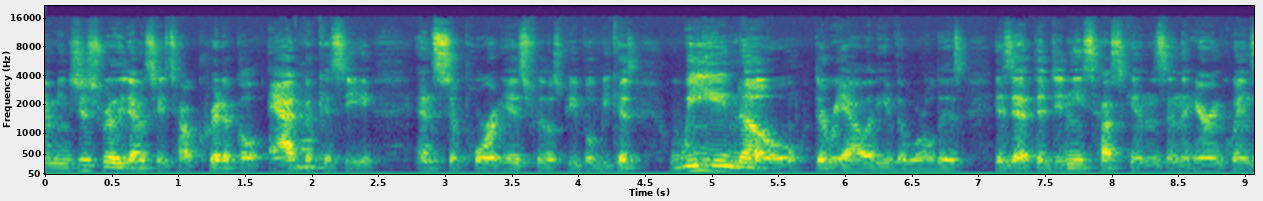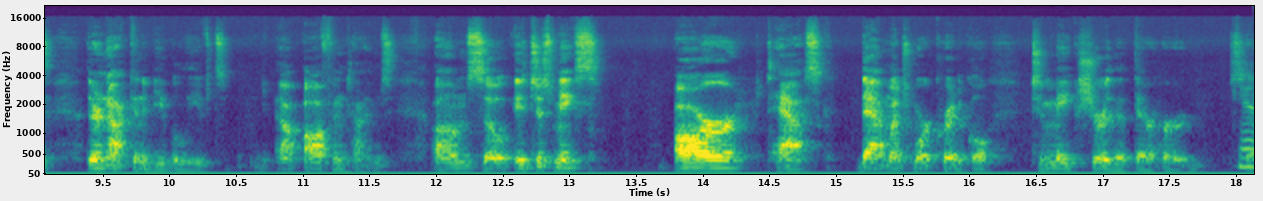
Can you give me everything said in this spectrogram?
I mean, it just really demonstrates how critical advocacy and support is for those people because we know the reality of the world is is that the Denise Huskins and the Aaron Quinns they're not going to be believed uh, oftentimes. Um, so it just makes our task that much more critical to make sure that they're heard. So. Yeah.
